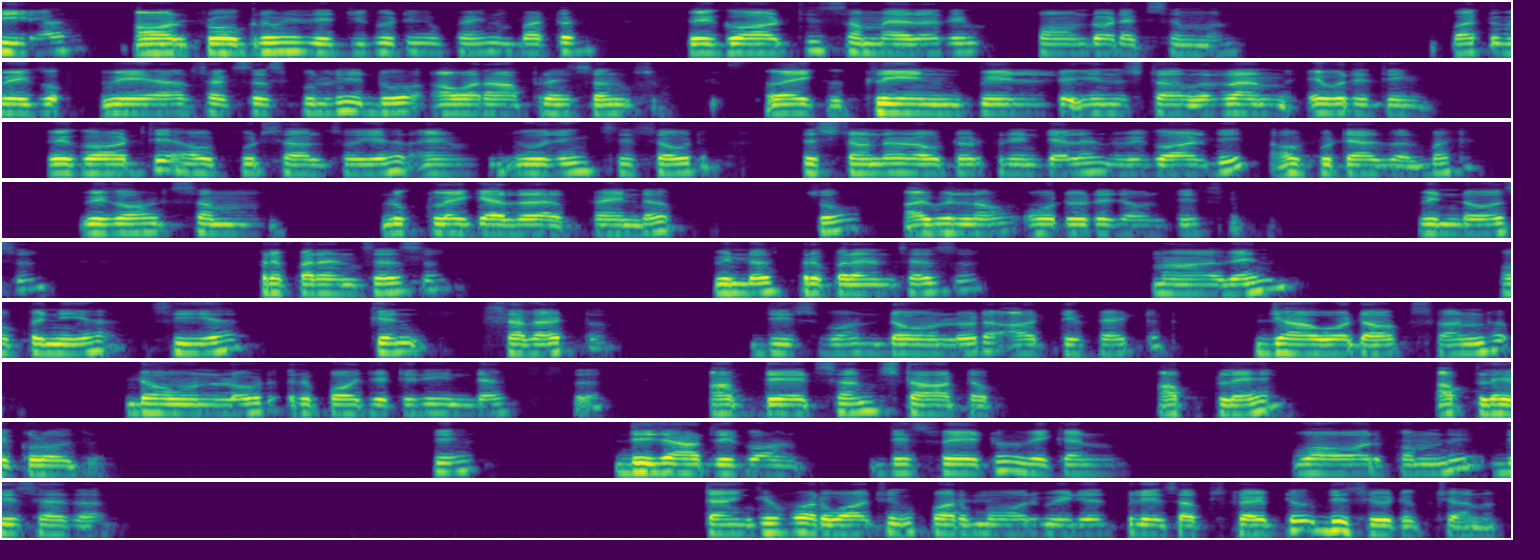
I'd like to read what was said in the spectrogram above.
here our program is executing fine, but we got this some error in pom.xml. But we go, we are successfully do our operations like clean, build, install, run, everything. We got the outputs also here. I am using sysout, the standard output println, and we got the output as well. But we got some look like error kind of. So I will now auto resolve this. Windows preferences, Windows preferences. When open here, see here, can select this one, download artifact, Java docs and download repository index, updates and startup, apply, apply close. See, these are the gone. This way too, we can overcome the this error. Thank you for watching. For more videos, please subscribe to this YouTube channel.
